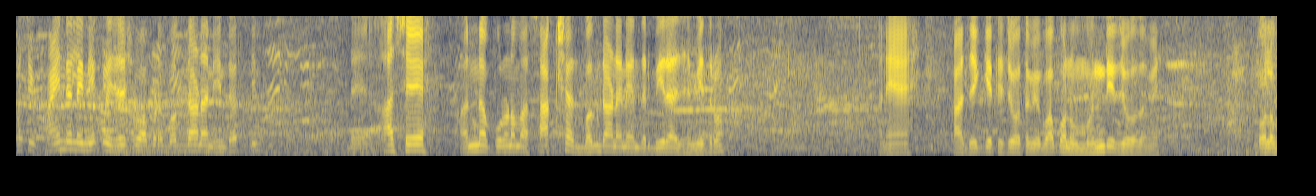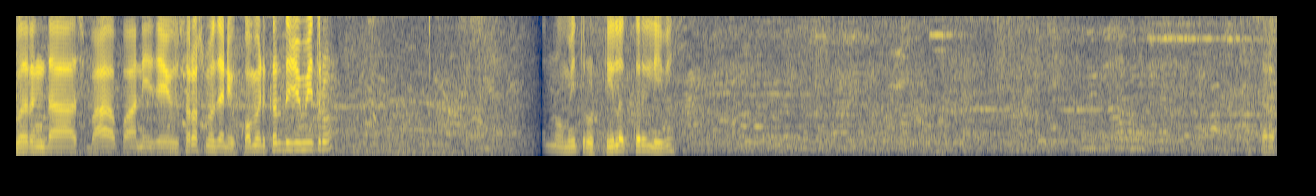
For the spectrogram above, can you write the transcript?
પછી ફાઇનલી નીકળી જઈશું આપણે બગડાણાની અંદરથી. ને આ છે અન્નપૂર્ણમાં સાક્ષાત બગડાણાની અંદર બિરાજે મિત્રો. અને આ જગ્યાથી જુઓ તમે, બાપાનું મંદિર જુઓ તમે. બોલો બજરંગદાસ બાપાની જે સરસ મજાની કોમેન્ટ કરી દેજો મિત્રો. મિત્રો, તિલક કરી લેવી. સરસ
